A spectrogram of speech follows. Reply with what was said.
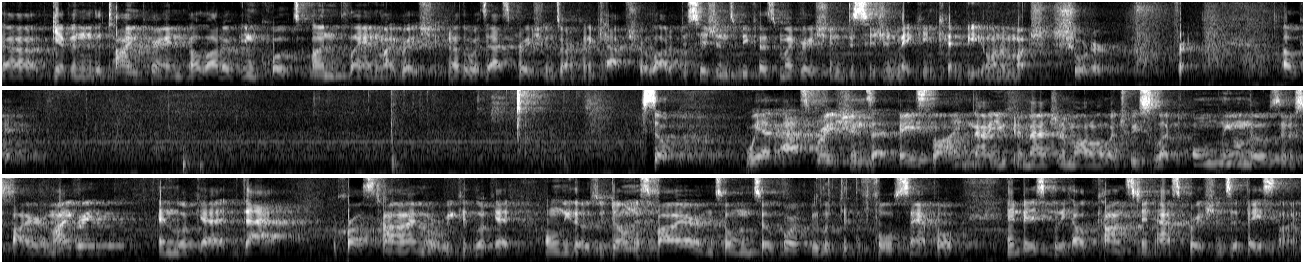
uh, given the time period, a lot of, in quotes, unplanned migration. In other words, aspirations aren't going to capture a lot of decisions because migration decision making can be on a much shorter frame. Okay. So, we have aspirations at baseline. Now you can imagine a model in which we select only on those that aspire to migrate and look at that across time, or we could look at only those who don't aspire, and so on and so forth. We looked at the full sample and basically held constant aspirations at baseline.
